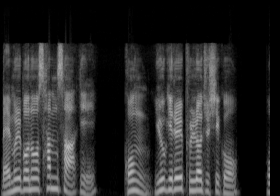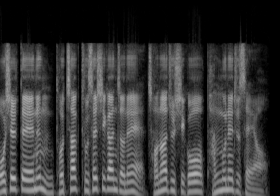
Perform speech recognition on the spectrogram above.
매물번호 342-061을 불러주시고 오실 때에는 도착 두세 시간 전에 전화 주시고 방문해 주세요.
